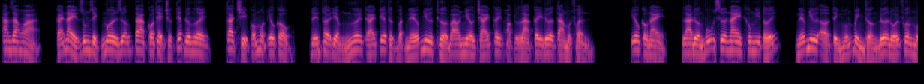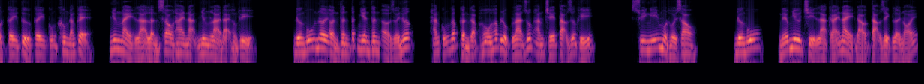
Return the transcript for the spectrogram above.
An gia hòa, cái này dung dịch nuôi dưỡng ta có thể trực tiếp đưa ngươi, ta chỉ có một yêu cầu đến thời điểm ngươi cái kia thực vật nếu như thừa bao nhiêu trái cây hoặc là cây đưa ta một phần. Yêu cầu này, là đường vũ xưa nay không nghĩ tới, nếu như ở tình huống bình thường đưa đối phương một cây tử cây cũng không đáng kể, nhưng này là lần sau hai nạn nhưng là đại hồng thủy. Đường vũ nơi ẩn thân tất nhiên thân ở dưới nước, hắn cũng gấp cần gặp hô hấp lục la giúp hắn chế tạo dưỡng khí. Suy nghĩ một hồi sau, đường vũ, nếu như chỉ là cái này đào tạo dịch lời nói,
